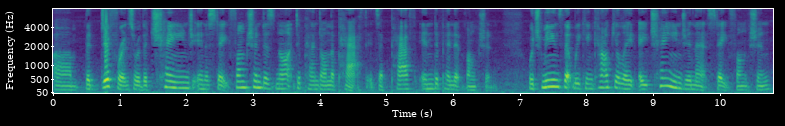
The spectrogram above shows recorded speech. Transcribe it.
um, the difference or the change in a state function does not depend on the path. It's a path independent function, which means that we can calculate a change in that state function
